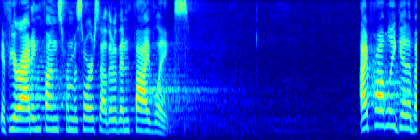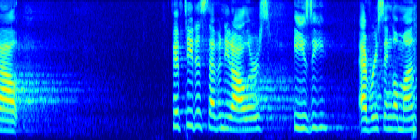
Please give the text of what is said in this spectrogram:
if you're adding funds from a source other than 5LINX. I probably get about 50 to $70 easy every single month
